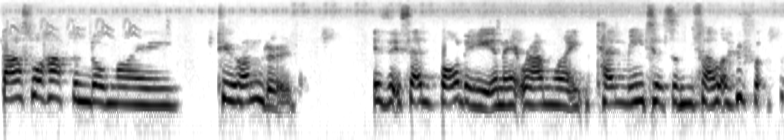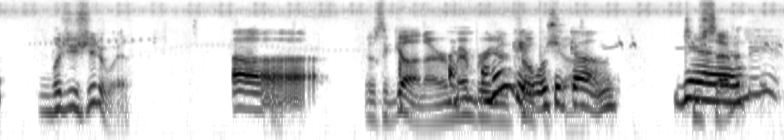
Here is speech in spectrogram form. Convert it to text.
That's what happened on my 200. Is it said body and it ran like 10 meters and fell over. What'd you shoot it with? Uh, It was a gun. I remember I your think it was shot. a gun. Yeah, 270?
